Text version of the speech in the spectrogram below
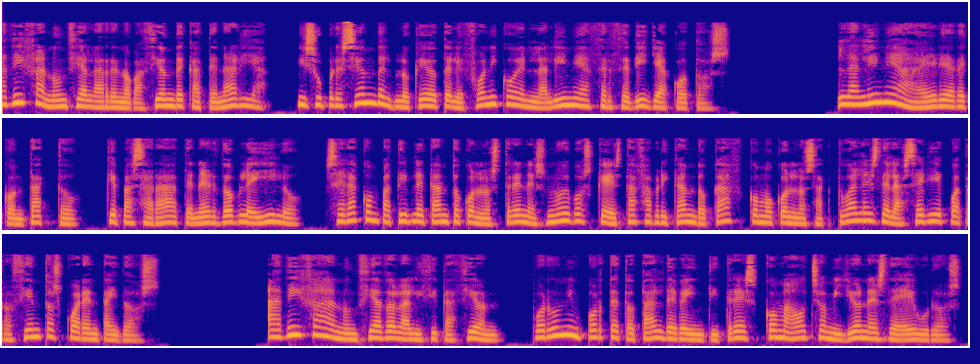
Adif anuncia la renovación de catenaria y supresión del bloqueo telefónico en la línea Cercedilla-Cotos. La línea aérea de contacto, que pasará a tener doble hilo, será compatible tanto con los trenes nuevos que está fabricando CAF como con los actuales de la serie 442. Adif ha anunciado la licitación, por un importe total de 23,8 millones de euros,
